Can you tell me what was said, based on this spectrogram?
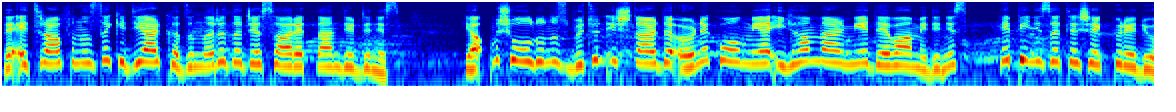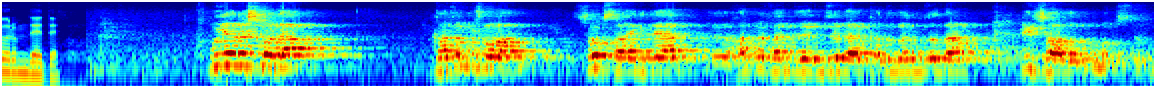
ve etrafınızdaki diğer kadınları da cesaretlendirdiniz. Yapmış olduğunuz bütün işlerde örnek olmaya, ilham vermeye devam ediniz. Hepinize teşekkür ediyorum dedi. Yarışmada katılmış olan çok saygıdeğer e, hanımefendilerimize de kadınlarımıza da bir çağrıda bulunmak istiyorum.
